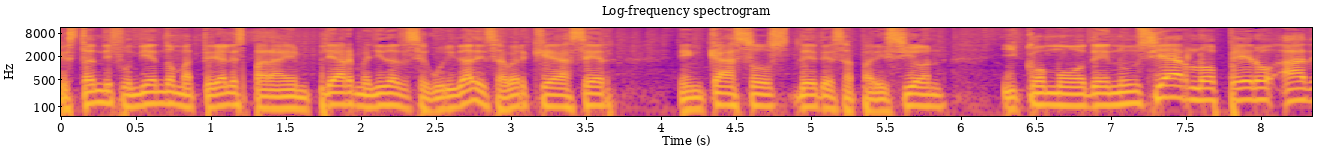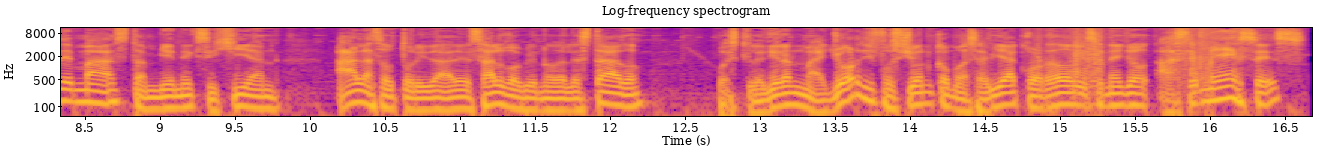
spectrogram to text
que están difundiendo materiales para emplear medidas de seguridad y saber qué hacer en casos de desaparición y cómo denunciarlo, pero además también exigían a las autoridades, al gobierno del estado, pues que le dieran mayor difusión, como se había acordado, dicen ellos, hace meses,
